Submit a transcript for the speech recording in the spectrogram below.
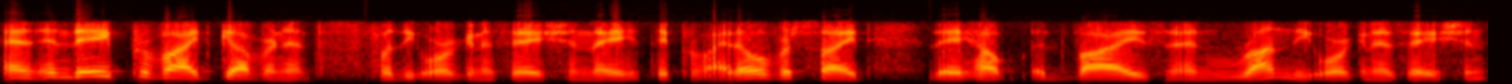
and, and they provide governance for the organization. They they provide oversight. They help advise and run the organization,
